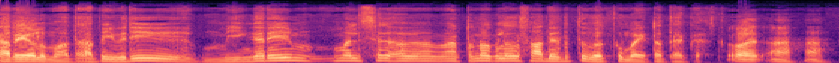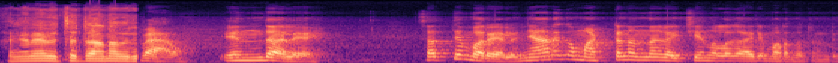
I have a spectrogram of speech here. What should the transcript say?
കറികൾ മാത്രം. അപ്പൊ ഇവർ ഈ മീൻകറിയും മത്സ്യ മട്ടനൊക്കെ ഉള്ള ദിവസം അതെടുത്ത് വെക്കും വൈകിട്ടത്തേക്ക്. അങ്ങനെ വെച്ചിട്ടാണ് അവർ എന്താ അല്ലേ സത്യം പറയാലോ ഞാനൊക്കെ മട്ടൺ എന്നാ കഴിച്ചെന്നുള്ള കാര്യം മറന്നിട്ടുണ്ട്.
